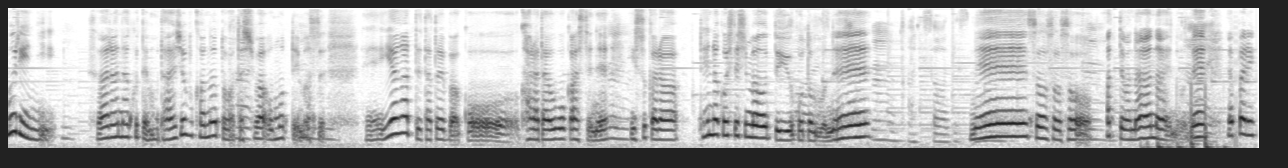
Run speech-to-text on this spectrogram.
無理にうん座らなくても大丈夫かなと私は思っています。えー嫌がって例えばこう体を動かしてね、うん。椅子から転落してしまうっていうこともねそうですねえそうそうそう、うんあってはならないので、はいやっぱり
